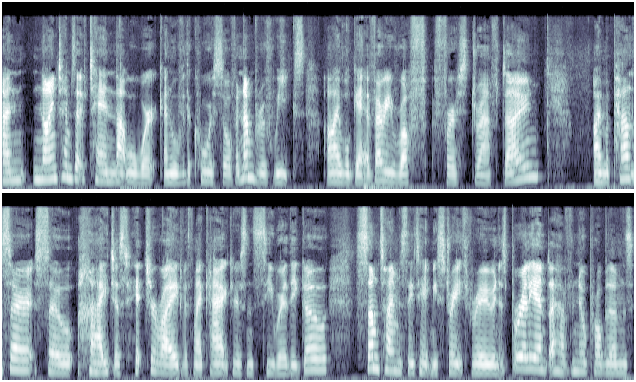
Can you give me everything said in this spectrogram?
and nine times out of ten, that will work. And over the course of a number of weeks, I will get a very rough first draft down. I'm a pantser, so I just hitch a ride with my characters and see where they go. Sometimes they take me straight through and it's brilliant, I have no problems.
